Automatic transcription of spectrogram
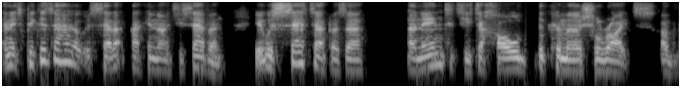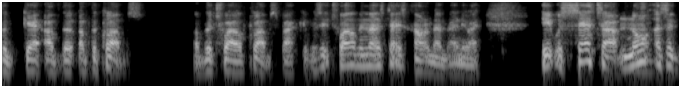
and it's because of how it was set up back in '97. It was set up as a an entity to hold the commercial rights of the get of the of the clubs of the 12 clubs back was it 12 in those days? I can't remember. Anyway it was set up not as a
